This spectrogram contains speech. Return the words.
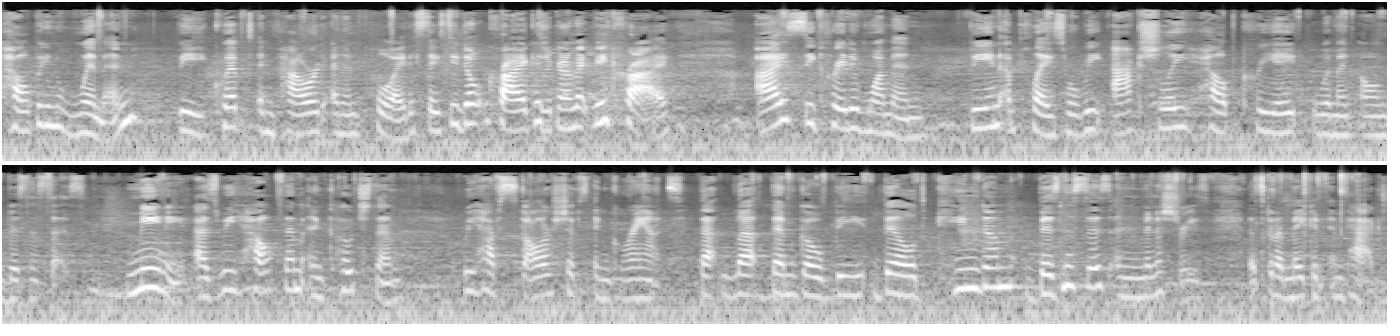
helping women be equipped, empowered, and employed. Stacy, don't cry because you're going to make me cry. I see Created Women being a place where we actually help create women owned businesses. Meaning, as we help them and coach them, we have scholarships and grants that let them go be, build kingdom businesses and ministries that's going to make an impact.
